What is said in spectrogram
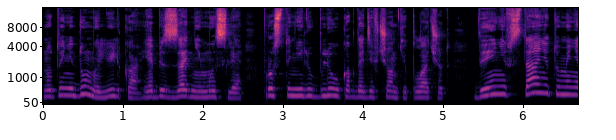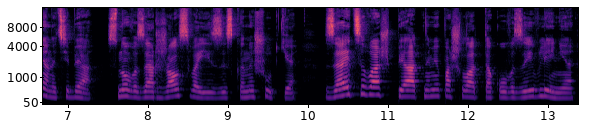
«Но ты не думай, Лилька, я без задней мысли. Просто не люблю, когда девчонки плачут. «Да и не встанет у меня на тебя!» Снова заржал свои изысканные шутки. Зайцева аж пятнами пошла от такого заявления,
